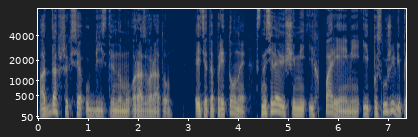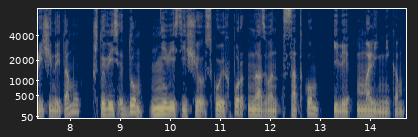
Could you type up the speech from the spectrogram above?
отдавшихся убийственному разврату. Эти-то притоны с населяющими их париями и послужили причиной тому, что весь дом не весть еще с коих пор назван садком или малинником.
